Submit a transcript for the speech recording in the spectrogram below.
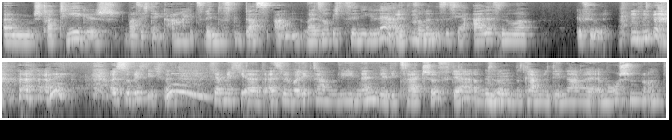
ähm, strategisch, was ich denke, ah, jetzt wendest du das an, weil so habe ich das ja nie gelernt, mhm. sondern es ist ja alles nur Gefühl. also so wichtig. Ich, find, ich habe mich, äh, als wir überlegt haben, wie nennen wir die Zeitschrift, ja, und, mhm. und dann kam der Name Emotion und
